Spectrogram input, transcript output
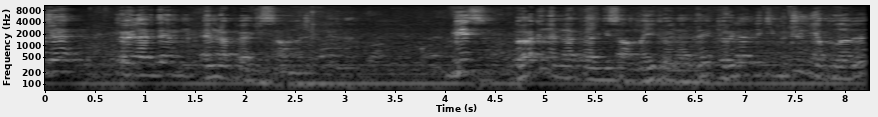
Önce köylerde emlak vergisini alınacak. Biz bırakın emlak vergisi almayı köylerde, köylerdeki bütün yapıları,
